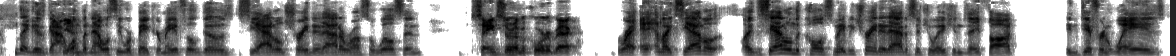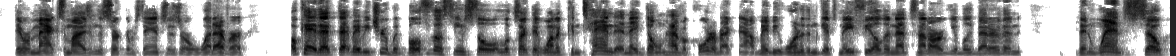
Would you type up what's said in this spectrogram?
they just got Yeah. one, but now we'll see where Baker Mayfield goes. Seattle traded out of Russell Wilson, Saints don't have a quarterback. right? And, and like Seattle, like the Seattle and the Colts maybe traded out of situations they thought in different ways they were maximizing the circumstances or whatever. Okay, that that may be true, but both of those teams still looks like they want to contend and they don't have a quarterback now. Maybe one of them gets Mayfield, and that's not arguably better than than Wentz. So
